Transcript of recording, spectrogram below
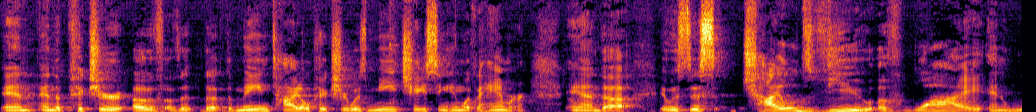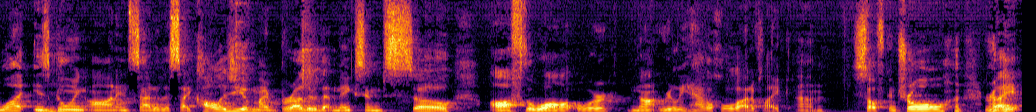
and, and the picture of, of the, the, the main title picture was me chasing him with a hammer and uh, it was this child's view of why and what is going on inside of the psychology of my brother that makes him so off the wall or not really have a whole lot of like um, self control, right?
